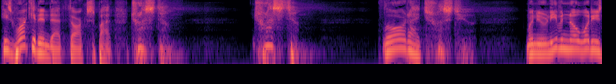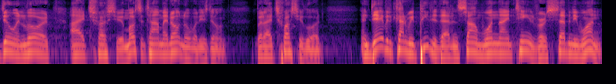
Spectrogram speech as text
He's working in that dark spot. Trust Him. Trust Him. Lord, I trust you. When you don't even know what He's doing, Lord, I trust you. Most of the time, I don't know what He's doing, but I trust you, Lord. And David kind of repeated that in Psalm 119, verse 71.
